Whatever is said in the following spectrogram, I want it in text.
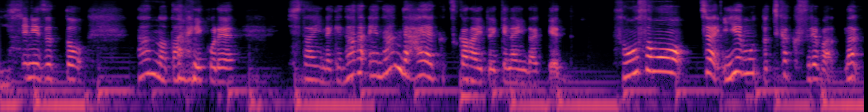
必死にずっと何のためにこれしたいんだっけ？なえなんで早く着かないといけないんだっけ？そもそもじゃあ家もっと近くすればな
